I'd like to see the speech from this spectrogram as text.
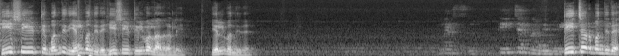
ಹಿ ಶೀಟ್ ಬಂದಿದೆ. ಎಲ್ಲಿ ಬಂದಿದೆ? ಹಿ ಶೀಟ್ ಇಲ್ವಲ್ಲ ಅದರಲ್ಲಿ? ಎಲ್ಲಿ ಬಂದಿದೆ? ಟೀಚರ್ ಬಂದಿದೆ.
